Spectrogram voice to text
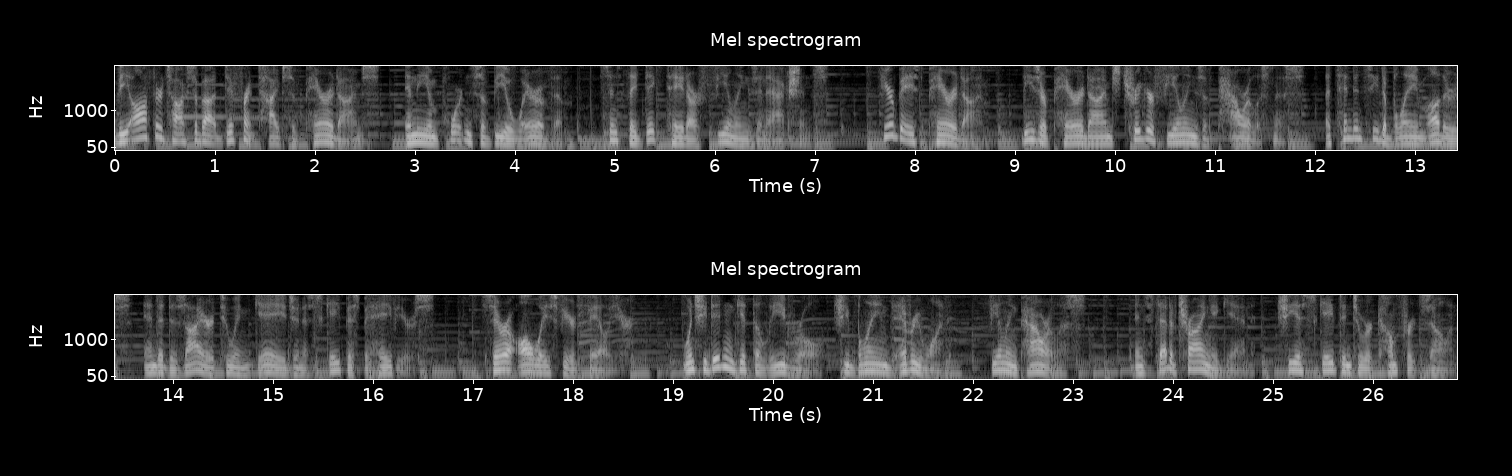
The author talks about different types of paradigms and the importance of be aware of them, since they dictate our feelings and actions. Fear-based paradigm. These are paradigms trigger feelings of powerlessness, a tendency to blame others, and a desire to engage in escapist behaviors. Sarah always feared failure. When she didn't get the lead role, she blamed everyone, feeling powerless. Instead of trying again, she escaped into her comfort zone,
